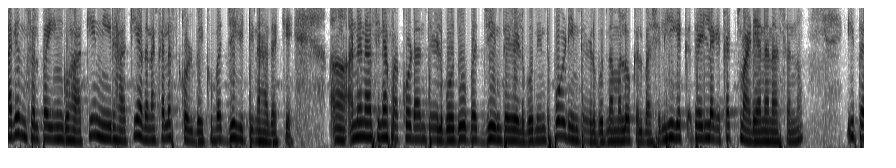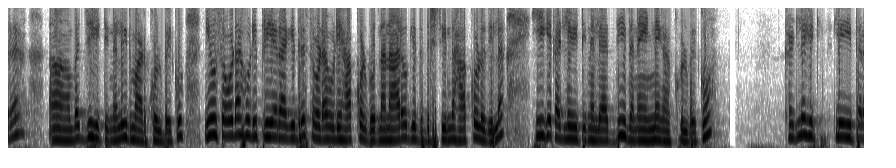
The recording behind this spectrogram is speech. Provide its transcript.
ಹಾಗೆ ಒಂದು ಸ್ವಲ್ಪ ಇಂಗು ಹಾಕಿ, ನೀರು ಹಾಕಿ ಅದನ್ನು ಕಲಸ್ಕೊಳ್ಬೇಕು ಬಜ್ಜಿ ಹಿಟ್ಟಿನ ಹದಕ್ಕೆ. ಅನನಾಸಿನ ಪಕೋಡ ಅಂತ ಹೇಳ್ಬೋದು, ಬಜ್ಜಿ ಅಂತ ಹೇಳ್ಬೋದು ಇಂಥ ಪೋಡಿ ಅಂತ ಹೇಳ್ಬೋದು ನಮ್ಮ ಲೋಕಲ್ ಭಾಷೆಯಲ್ಲಿ. ಹೀಗೆ ತೆಳ್ಳಗೆ ಕಟ್ ಮಾಡಿ ಅನನಾಸನ್ನು. ಈ ಥರ ಬಜ್ಜಿ ಹಿಟ್ಟಿನಲ್ಲಿ ಇದು ಮಾಡ್ಕೊಳ್ಬೇಕು. ನೀವು ಸೋಡಾ ಹುಡಿ ಪ್ರಿಯರಾಗಿದ್ದರೆ ಸೋಡಾ ಹುಡಿ ಹಾಕ್ಕೊಳ್ಬೋದು. ನಾನು ಆರೋಗ್ಯದ ದೃಷ್ಟಿಯಿಂದ ಹಾಕ್ಕೊಳ್ಳೋದಿಲ್ಲ ಹೀಗೆ ಕಡಲೆ ಹಿಟ್ಟಿನಲ್ಲಿ ಅದ್ದಿ ಇದನ್ನು ಎಣ್ಣೆಗೆ ಹಾಕ್ಕೊಳ್ಬೇಕು. ಕಡಲೆ ಹಿಟ್ಟಿನಲ್ಲಿ ಈ ಥರ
